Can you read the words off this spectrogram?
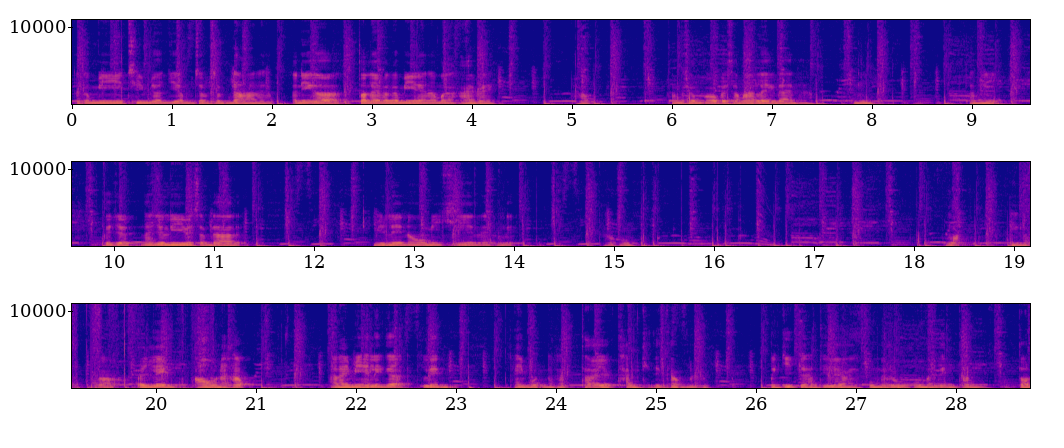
แล้วก็มีทีมยอดเยี่ยมจำสัปดาห์นะครับ อันนี้ก็ตอนแรกมันก็มีนะแล้วมันก็หายไปครับท่านผู้ชมก็ไปสามารถเลขได้นะครับนี่ทำนี้ก็จะน่าจะรีเป็นสัปดาห์แหละมีเลโน่มีเคนอะไรพวกนี้ครับผมหลัก นี่หลักก็ไปเล่นเอานะครับอันไหนมีให้เล่นก็เล่นให้หมดนะครับ ถ้าอยากทันกิจกรรมนะครับเมื่อกี้จกรรมที่แล้วผมไม่รู้ผมมาเล่นทันตอน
